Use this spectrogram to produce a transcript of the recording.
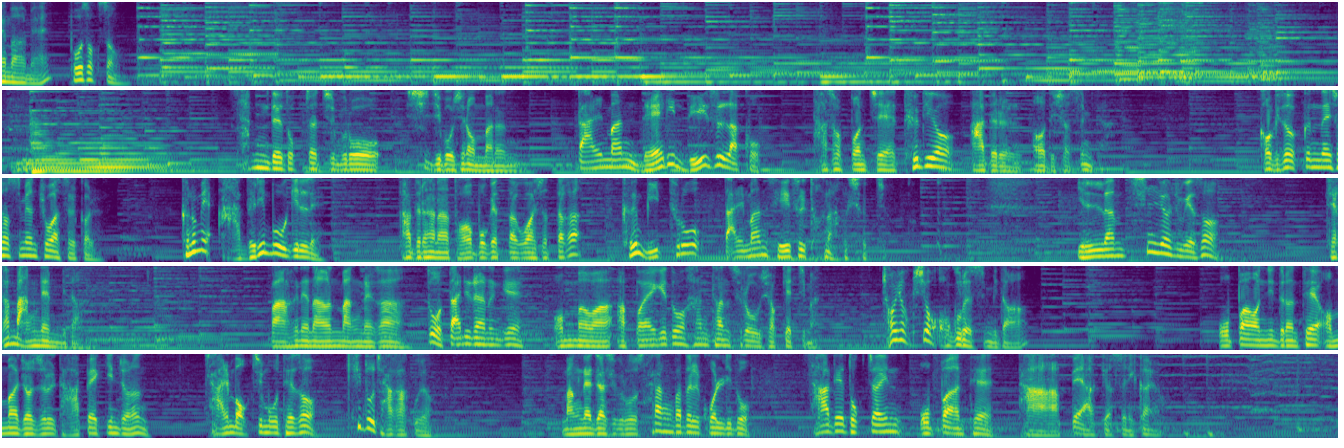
내 마음의 보석성 삼대 독자집으로 시집 오신 엄마는 딸만 내리 넷을 낳고 다섯 번째 드디어 아들을 얻으셨습니다. 거기서 끝내셨으면 좋았을 걸. 그놈의 아들이 뭐길래 아들 하나 더 보겠다고 하셨다가 그 밑으로 딸만 셋을 더 낳으셨죠. 일남 칠녀 중에서 제가 막내입니다. 마흔에 낳은 막내가 또 딸이라는 게 엄마와 아빠에게도 한탄스러우셨겠지만 저 역시 억울했습니다. 오빠 언니들한테 엄마 젖을 다 뺏긴 저는 잘 먹지 못해서 키도 작았고요. 막내 자식으로 사랑받을 권리도 4대 독자인 오빠한테 다 빼앗겼으니까요.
